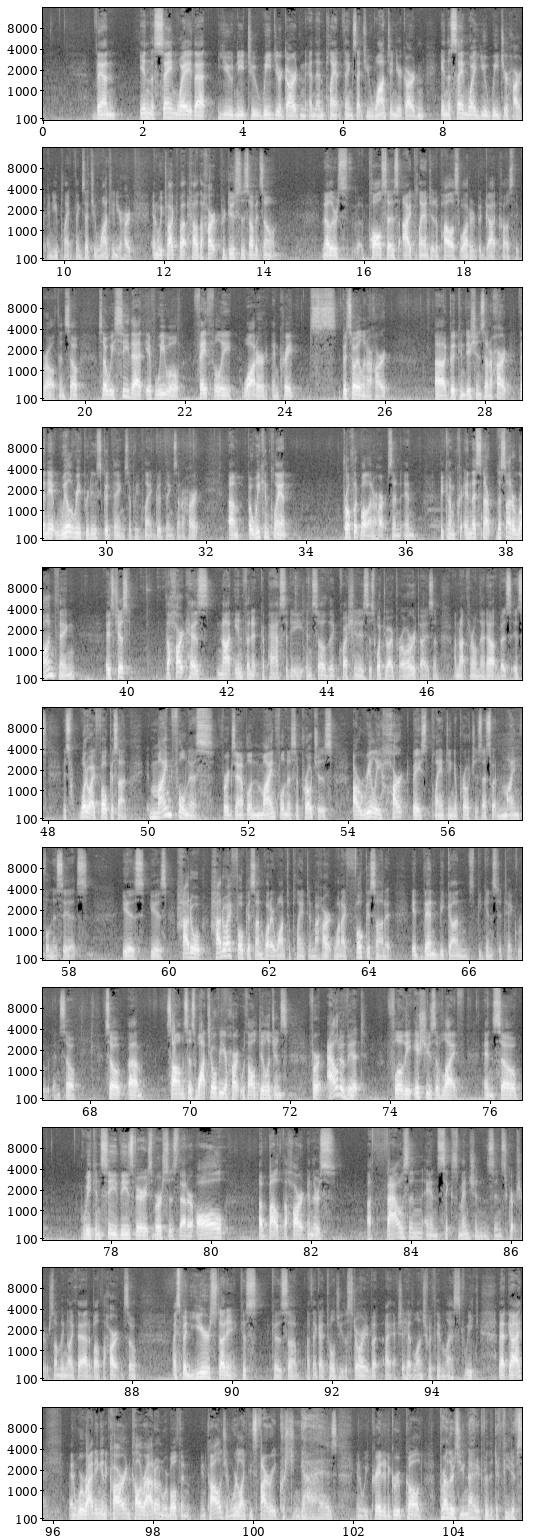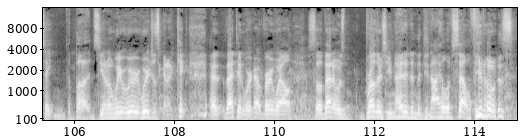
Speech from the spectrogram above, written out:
then in the same way that you need to weed your garden and then plant things that you want in your garden, in the same way you weed your heart and you plant things that you want in your heart and we talked about how the heart produces of its own. In other words, Paul says, I planted, Apollos watered, but God caused the growth. And so, so we see that if we will faithfully water and create good soil in our heart, uh, good conditions in our heart, then it will reproduce good things if we plant good things in our heart. Um, but we can plant pro football in our hearts and, and become, and that's not, that's not a wrong thing. It's just the heart has not infinite capacity, and so the question is, is what do I prioritize? And I'm not throwing that out, but it's, it's, it's what do I focus on? Mindfulness, for example, and mindfulness approaches are really heart-based planting approaches. That's what mindfulness is. Is, is how, do, how do I focus on what I want to plant in my heart? When I focus on it, it then begins, begins to take root. And so, so um, Solomon says, Watch over your heart with all diligence, for out of it flow the issues of life. And so we can see these various verses that are all about the heart, and there's a thousand and six mentions in Scripture, something like that, about the heart. And so I spent years studying because because um, I think I told you the story, but I actually had lunch with him last week, that guy and we're riding in a car in Colorado, and we're both in, in college, and we're like these fiery Christian guys. And we created a group called Brothers United for the Defeat of Satan, the Buds. You know, we, we, were, we were just going to kick. And that didn't work out very well. So then it was Brothers United in the Denial of Self. You know, it was.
